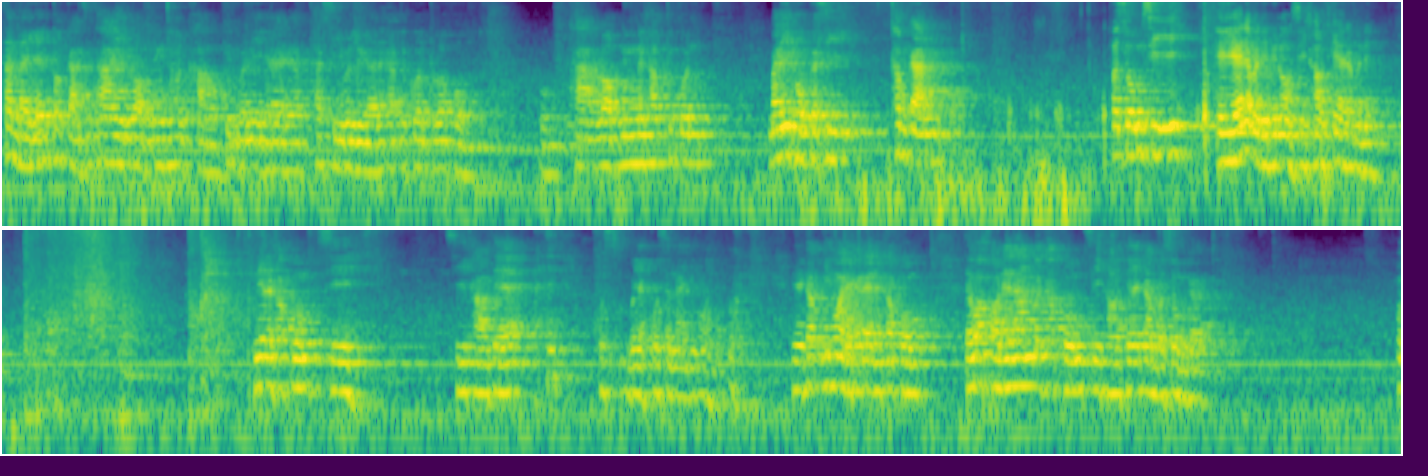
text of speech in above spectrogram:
ท่านใดยังต้องการสิทาอีกรอบหนึงให้มันขาวขึ้นกว่านี้ก็ได้นะครับ ถ้าสีมันเหลือนะครับทุกคนตัวผม ผมทารอบหนึงนะครับ ทุกคนวันนี้ผมกับสีทำการ ผสมสีแท้ได้บัดนี้พี่น้องสีขาวแท้ได้บัดนี้ นี่นะครับผมสีสีขาวแท้ไม่อยากโฆษณายี่ห้อนี่ยครับยี่ห้อไหนก็ได้นะครับผม แต่ว่าขอแนะนำนะครับผมสีขาวแท้การผสมกัน ผ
